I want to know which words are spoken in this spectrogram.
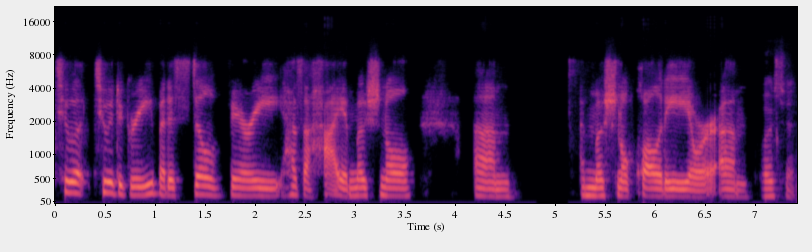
to a, to a degree but is still very has a high emotional um, emotional quality or um, emotion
